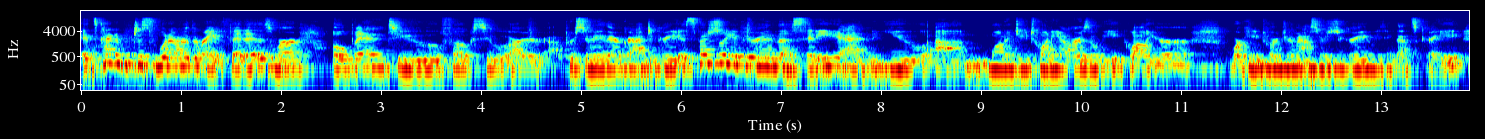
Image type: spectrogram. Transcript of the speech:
it's kind of just whatever the right fit is. We're open to folks who are pursuing their grad degree, especially if you're in the city and you um, want to do 20 hours a week while you're working towards your master's degree. We think that's great.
